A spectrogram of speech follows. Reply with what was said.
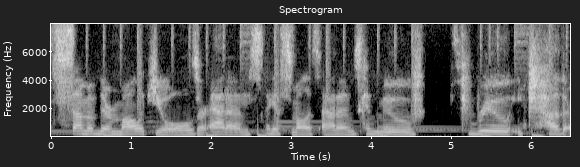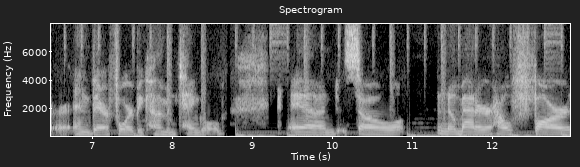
some of their molecules or atoms, I guess smallest atoms, can move through each other and therefore become entangled. And so, no matter how far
